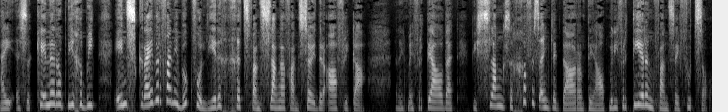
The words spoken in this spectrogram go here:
Hy is 'n kenner op die gebied en skrywer van die boek Volledige Gids van Slange van Suider-Afrika. En hy het my vertel dat die slang se gif is eintlik daar om te help met die vertering van sy voedsel.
